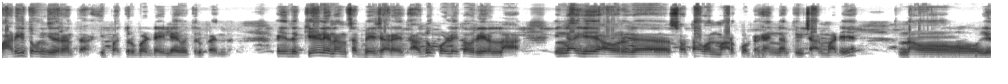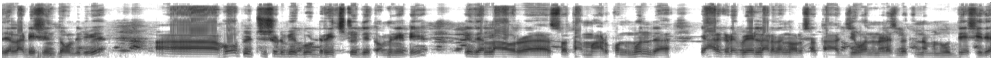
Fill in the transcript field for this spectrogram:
ಬಾಡಿಗೆ ತಗೊಂಡಿದ್ರಂತ, ಇಪ್ಪತ್ತು ರೂಪಾಯಿ ಡೈಲಿ ಐವತ್ತು ರೂಪಾಯಿ ಅಂತ ಇದು ಕೇಳಿ ನಮ್ಗೆ ಸ್ವಲ್ಪ ಬೇಜಾರಾಯ್ತು. ಅದು ಕೊಡ್ಲಿಕ್ಕೆ ಅವ್ರು ಇರಲ್ಲ. ಹಿಂಗಾಗಿ ಅವ್ರಿಗೆ ಸ್ವತಃ ಒಂದು ಮಾರ್ಕೊಟ್ರೆ ಹೆಂಗಂತ ವಿಚಾರ ಮಾಡಿ ನಾವು ಇದೆಲ್ಲ ಡಿಸಿಷನ್ ಆ hope it should be good reach to the community ಇದೆಲ್ಲ ಅವ್ರ ಸ್ವತಃ ಮಾಡ್ಕೊಂಡು ಮುಂದೆ ಯಾರ ಕಡೆ ಬೇಡಲಾರ್ದಂಗೆ ಅವ್ರ ಸ್ವತಃ ಜೀವನ ನಡೆಸಬೇಕು ನಮ್ಮ ಉದ್ದೇಶ ಇದೆ.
